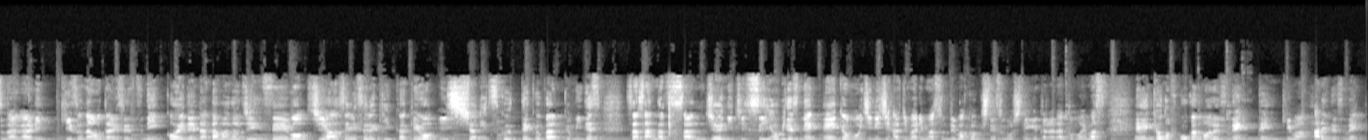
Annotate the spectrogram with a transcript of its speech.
つながり、絆を大切に声で仲間の人生を幸せにするきっかけを一緒に作っていく番組です。さあ3月30日水曜日ですね。えー今日も一日始まりますんでワクワクして過ごしていけたらなと思います。えー今日の福岡の方はですね、天気は晴れですね。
